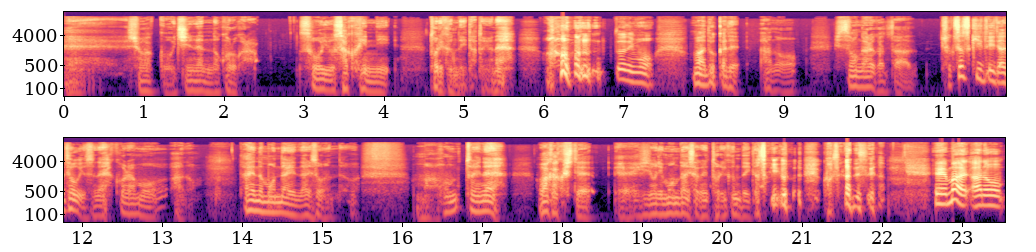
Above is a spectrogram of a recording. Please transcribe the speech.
えー、小学校1年の頃からそういう作品に取り組んでいたというね。本当にもうまあどっかであの質問がある方直接聞いていただいた方がいいですね。これはもうあの大変な問題になりそうなんで。まあ本当にね若くして、えー、非常に問題作に取り組んでいたということなんですが、えー、まああの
